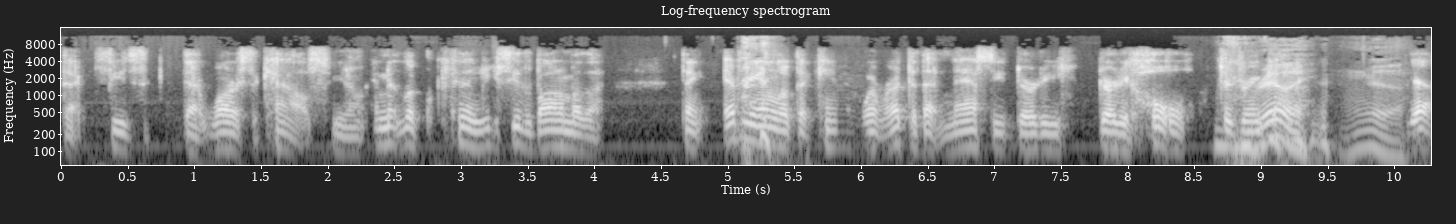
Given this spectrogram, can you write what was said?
that feeds, that waters the cows, you know, and it looked, you can see the bottom of the thing. Every antelope that came in went right to that nasty, dirty, dirty hole to drink Really? out of. Yeah. Yeah.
